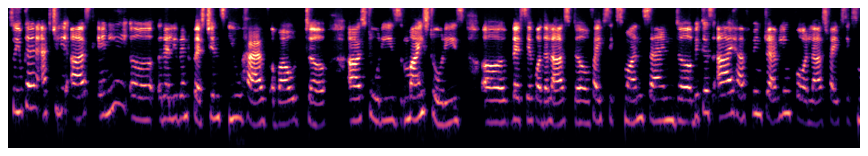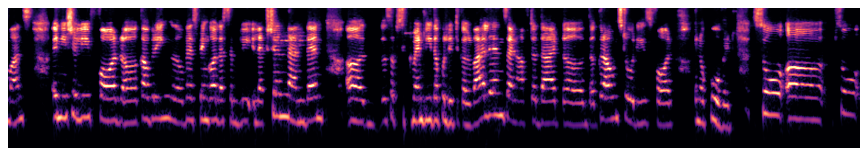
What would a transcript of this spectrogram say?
So you can actually ask any uh, relevant questions you have about uh, our stories, my stories, uh, let's say for the last uh, five, six months. And uh, because I have been traveling for last five, six months, initially for uh, covering West Bengal Assembly election and then the, subsequently the political violence. And after that, the ground stories for, you know, COVID. So, so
